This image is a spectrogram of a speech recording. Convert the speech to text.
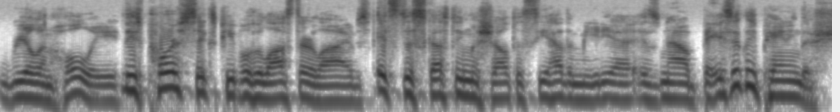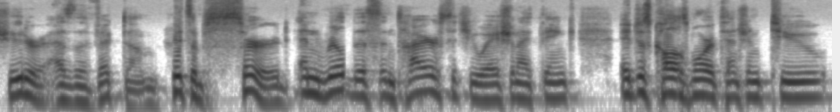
real and holy. These poor six people who lost their lives. It's disgusting, Michelle, to see how the media is now basically painting the shooter as the victim. It's absurd. And real this entire situation, I think, it just calls more attention to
